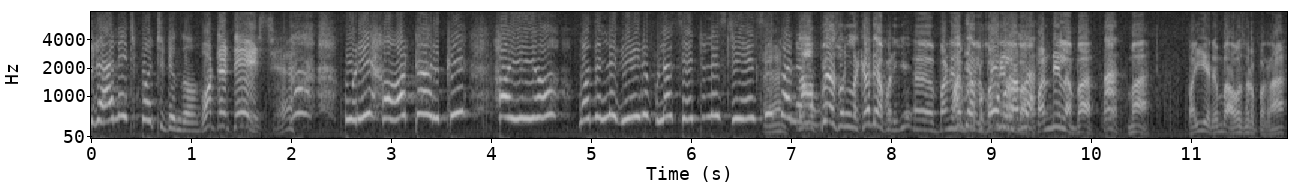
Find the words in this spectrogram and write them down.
கிரானைட் போட்டுடுங்க. வாட்டர் டேஸ்ட் ஆ, ஒரே ஹாட்டா இருக்கு. ஐயோ முதல்ல வீடு ஃபுல்லா சென்ட்ரலைஸ்ட் ஏசி நான் பண்ணணும். அப்பவே சொல்லல கேட்டியா படிக்க அஹ், பண்ணிடலாம், பண்ணிடலாம்ப்பா. அம்மா, பையன் ரொம்ப அவசரப்படுறான்.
